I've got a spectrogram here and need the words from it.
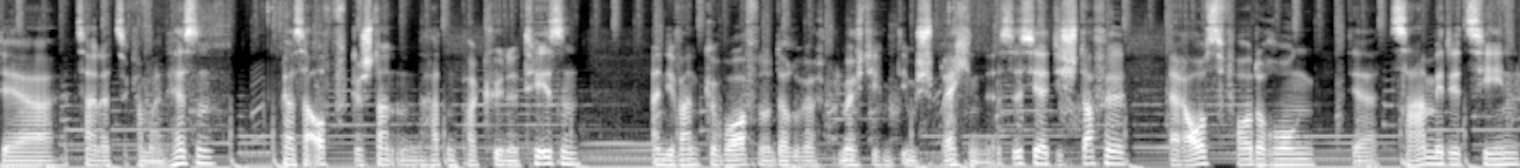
der Zahnärztekammer in Hessen. Da ist er aufgestanden, hat ein paar kühne Thesen an die Wand geworfen und darüber möchte ich mit ihm sprechen. Es ist ja die Staffel Herausforderung der Zahnmedizin.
